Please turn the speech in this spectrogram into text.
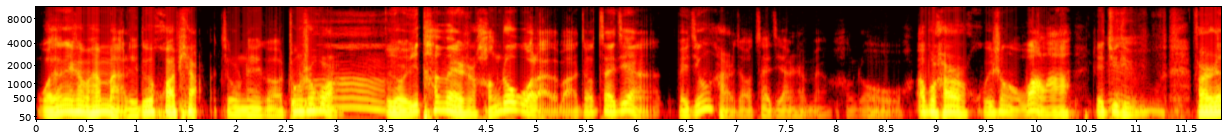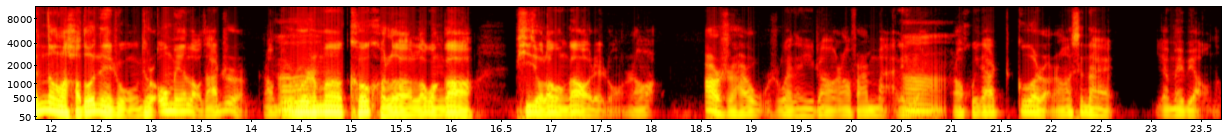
我在那上面还买了一堆画片儿，就是那个装饰画。哦就有一摊位是杭州过来的吧，叫再见北京还是叫再见什么呀？杭州啊，不是还是回声，我忘了啊。这具体，嗯反正人弄了好多那种就是欧美老杂志，然后比如说什么可口可乐老广告、啤酒老广告这种，然后二十还是五十块钱一张，然后反正买了一个，啊然后回家搁着，然后现在也没表呢。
